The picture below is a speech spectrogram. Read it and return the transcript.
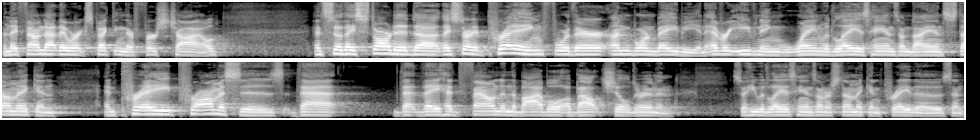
And they found out they were expecting their first child. And so they started, uh, they started praying for their unborn baby. And every evening, Wayne would lay his hands on Diane's stomach and, and pray promises that, that they had found in the Bible about children. And so he would lay his hands on her stomach and pray those. And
